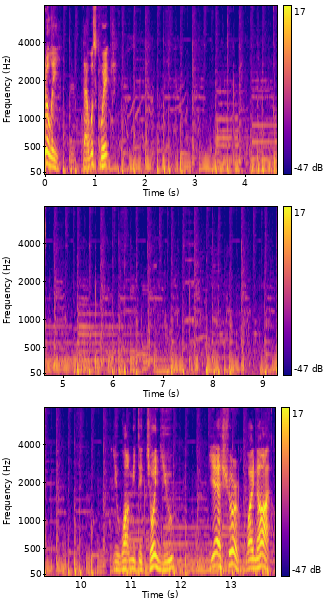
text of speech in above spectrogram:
Really? That was quick. You want me to join you? Yeah, sure, why not?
